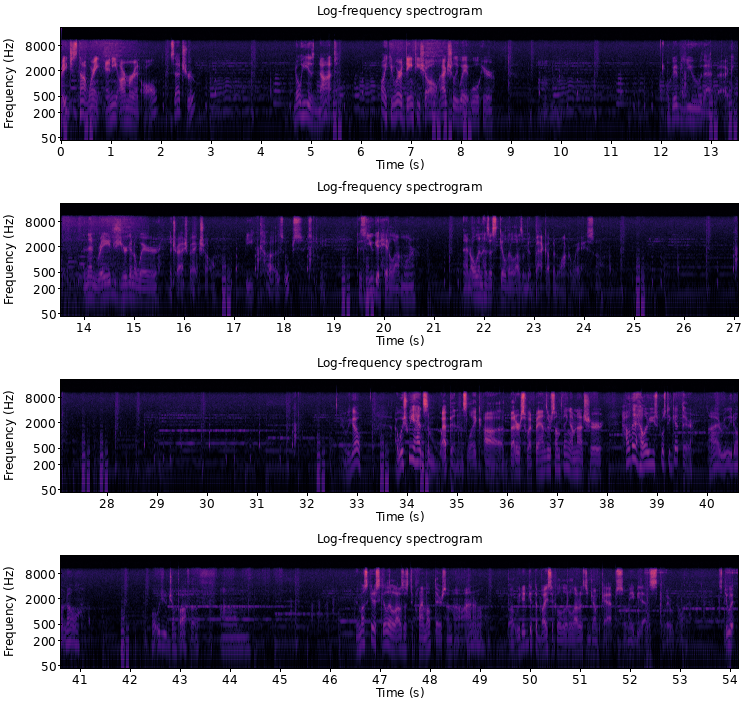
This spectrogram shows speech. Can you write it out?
Rage is not wearing any armor at all? Is that true? No, he is not. Oh, he can wear a dainty shawl. Actually, wait, we'll hear. Um, we'll give you that back. And then Rage, you're gonna wear the trash bag shawl. Because, oops, excuse me. Because you get hit a lot more. And Olan has a skill that allows him to back up and walk away, so. Go. I wish we had some weapons, like uh, better sweatbands or something. I'm not sure. How the hell are you supposed to get there? I really don't know. What would you jump off of? Um, we must get a skill that allows us to climb up there somehow. I don't know. But we did get the bicycle that allowed us to jump gaps, so maybe that's the way we're going. Let's do it.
